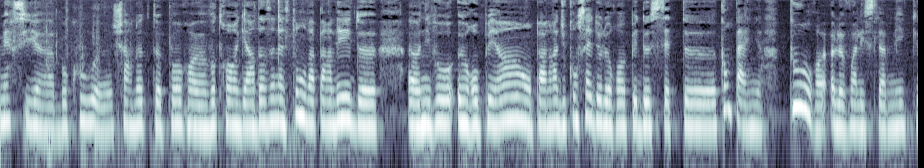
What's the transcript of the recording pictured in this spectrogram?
Merci euh, beaucoup, euh, Charlotte, pour euh, votre regard. Dans un instant, on va parler de, au niveau européen, on parlera du Conseil de l'Europe et de cette campagne pour le voile islamique,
